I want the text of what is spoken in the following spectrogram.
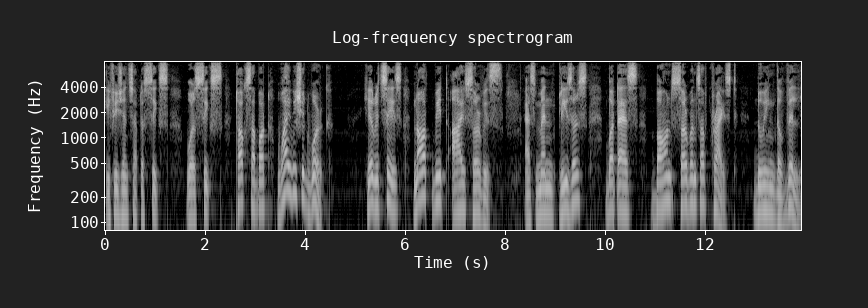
Ephesians chapter 6, verse 6 talks about why we should work. Here it says, Not with eye service, as men pleasers, but as bond servants of Christ, doing the will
